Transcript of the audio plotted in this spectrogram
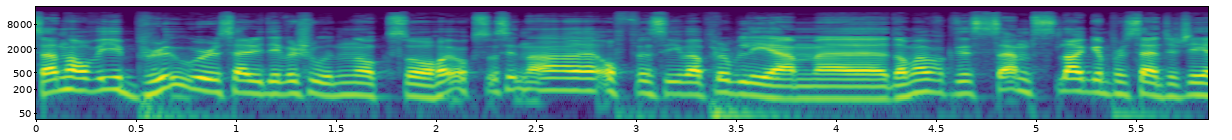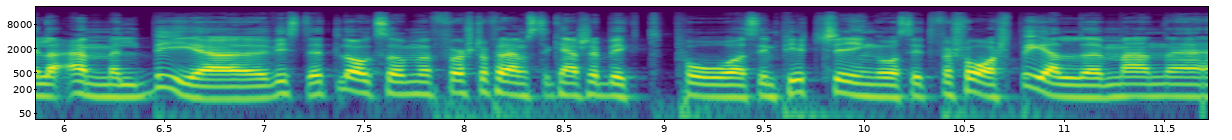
Sen har vi ju Brewers här i divisionen också, har ju också sina offensiva problem. Eh, de har faktiskt sämst slugging percentage i hela MLB. Visst, det är ett lag som först och främst är kanske byggt på sin pitching och sitt försvarsspel, men eh,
